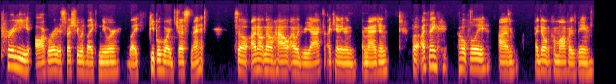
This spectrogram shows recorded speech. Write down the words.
pretty awkward, especially with like newer like people who I just met. So I don't know how I would react. I can't even imagine. But I think hopefully I'm I don't come off as being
